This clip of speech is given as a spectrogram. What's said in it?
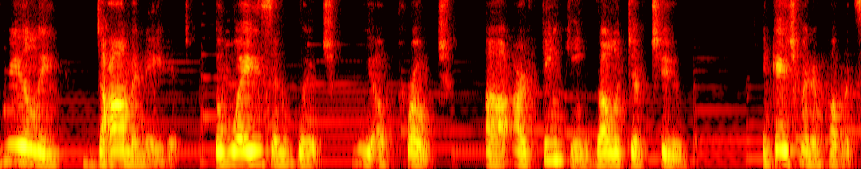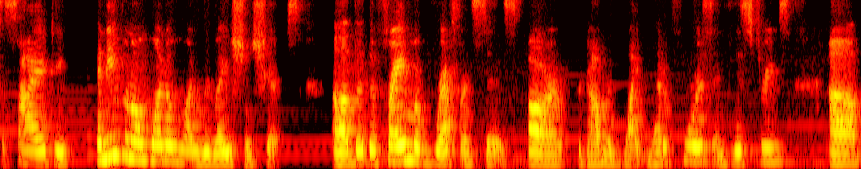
really dominated the ways in which we approach uh, our thinking relative to engagement in public society and even on one-on-one -on -one relationships. Uh, the, the frame of references are predominantly white metaphors and histories. Um,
